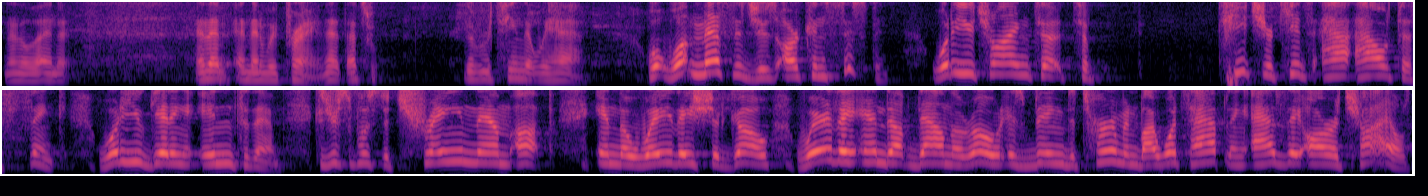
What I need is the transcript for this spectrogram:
And then they'll end it. And then, and then we pray. That, that's the routine that we have. What, what messages are consistent? What are you trying to, to Teach your kids how, how, to think. What are you getting into them? Because you're supposed to train them up in the way they should go. Where they end up down the road is being determined by what's happening as they are a child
